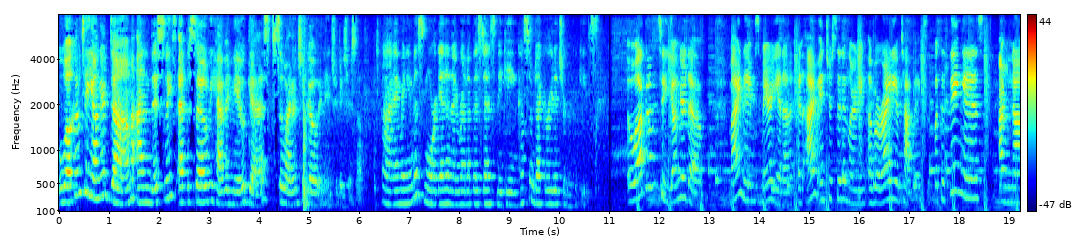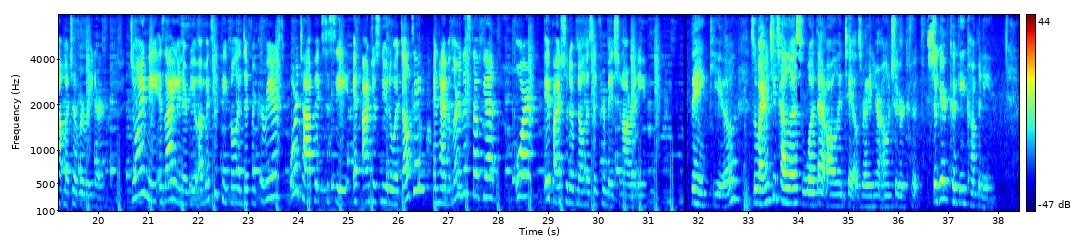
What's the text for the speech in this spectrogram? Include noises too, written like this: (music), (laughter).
Welcome to Young Or Dumb. On this week's episode, we have a new guest. So why don't you go and introduce yourself? Hi, my name is Morgan, and I run a business making custom decorated sugar cookies. Welcome to Young Or Dumb. My name's Marianna, and I'm interested in learning a variety of topics. But the thing is, I'm not much of a reader. Join me as I interview a mix of people in different careers or topics to see if I'm just new to adulting and haven't learned this stuff yet, or if I should have known this information already. Thank you. So why don't you tell us what that all entails, running your own sugar co- sugar cookie company?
